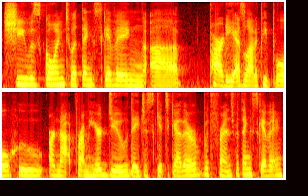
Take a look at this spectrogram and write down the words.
she was going to a Thanksgiving uh, party as a lot of people who are not from here do they just get together with friends for thanksgiving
